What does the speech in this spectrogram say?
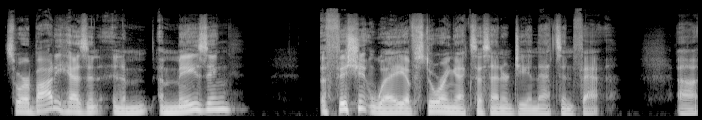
So our body has an, an amazing efficient way of storing excess energy, and that's in fat. Uh,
